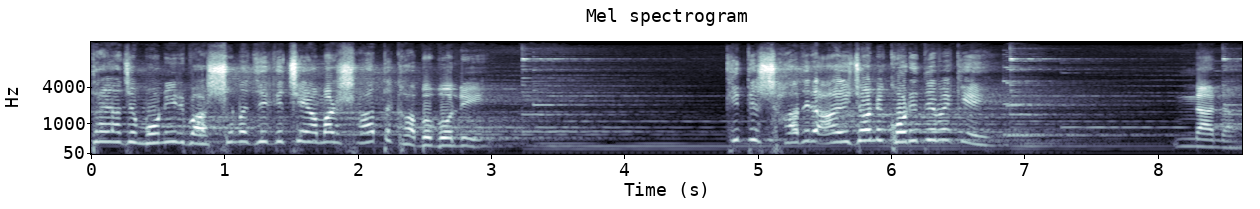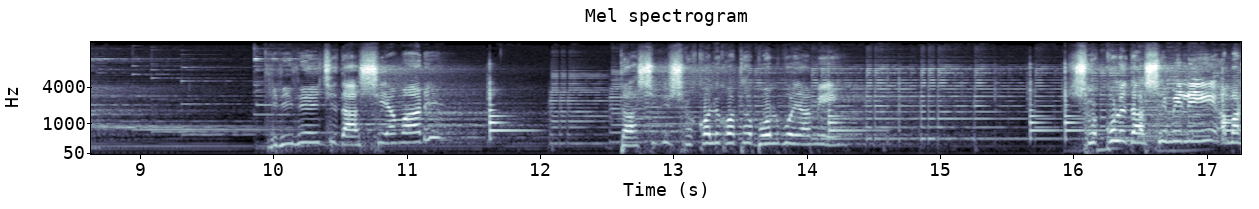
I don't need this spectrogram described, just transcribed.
তাই আজ মনির বাসনা জেগেছে, আমার সাথে খাব বলি। কিন্তু স্বাদের আয়োজন করে দেবে কে? না না। গিরি রয়েছে দাসী আমার। দাসীকে সকলে কথা বলব আমি। সকলে দাসী মিলি আমার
